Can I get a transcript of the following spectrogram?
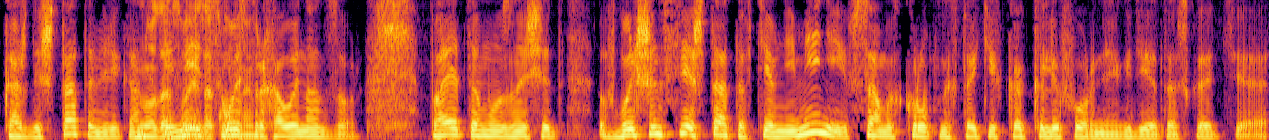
каждый штат американский ну, да, имеет свой страховой надзор. Поэтому, значит, в большинстве штатов, тем не менее, в самых крупных, таких как Калифорния, где, так сказать, э,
